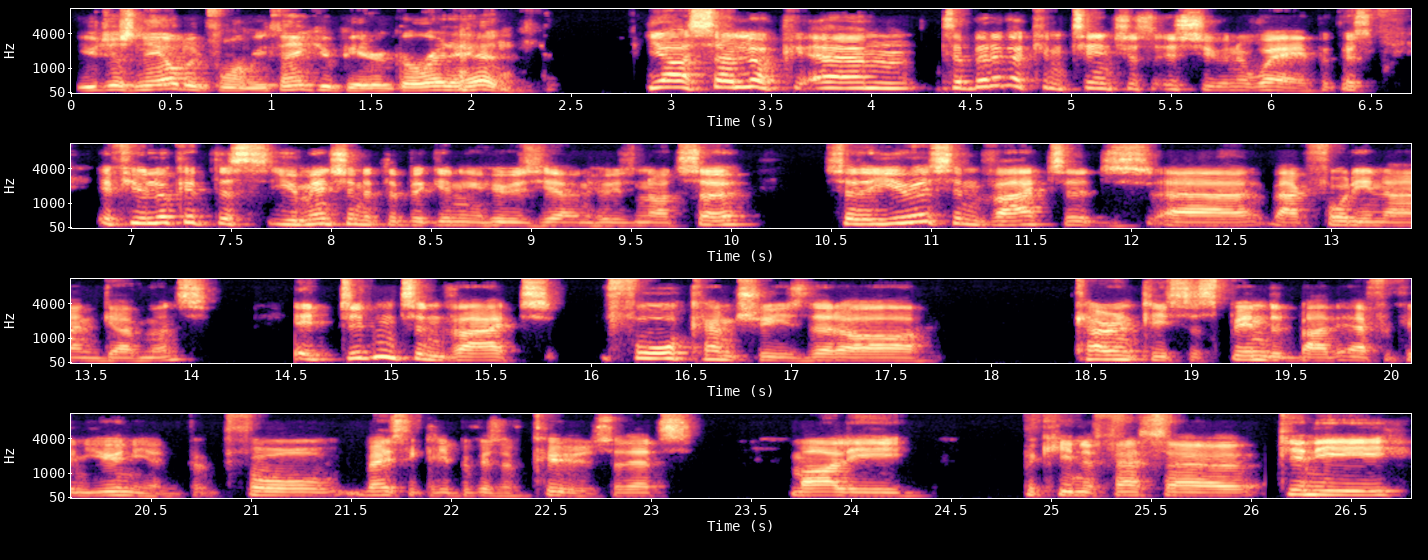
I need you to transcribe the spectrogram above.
you just nailed it for me. Thank you, Peter. Go right ahead. Yeah, so look, um, it's a bit of a contentious issue in a way because if you look at this, you mentioned at the beginning who's here and who's not. So, so the US invited uh, like 49 governments. It didn't invite four countries that are currently suspended by the African Union for basically because of coups. So that's Mali, Burkina Faso, Guinea,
